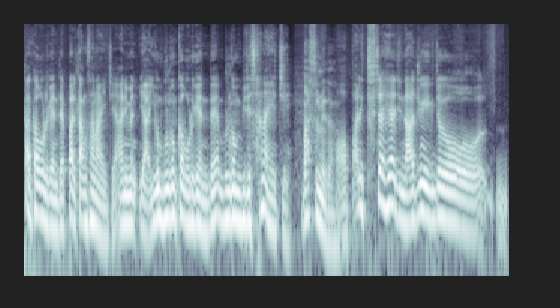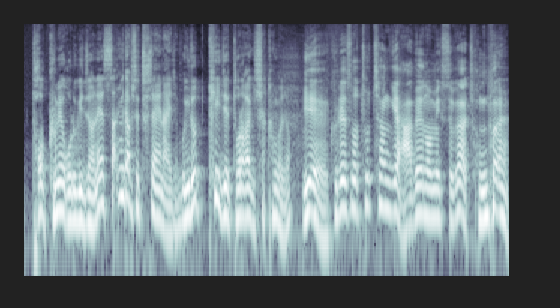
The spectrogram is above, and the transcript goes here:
땅값 오르겠는데 빨리 땅 사놔야지 아니면 야 이거 물건값 오르겠는데 물건 미리 사놔야지 맞습니다. 어 빨리 투자해야지 나중에 저더 금액 오르기 전에 싼 값에 투자해놔야지 뭐 이렇게 이제 돌아가기 시작한 거죠 예, 그래서 초창기 아베노믹스가 정말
